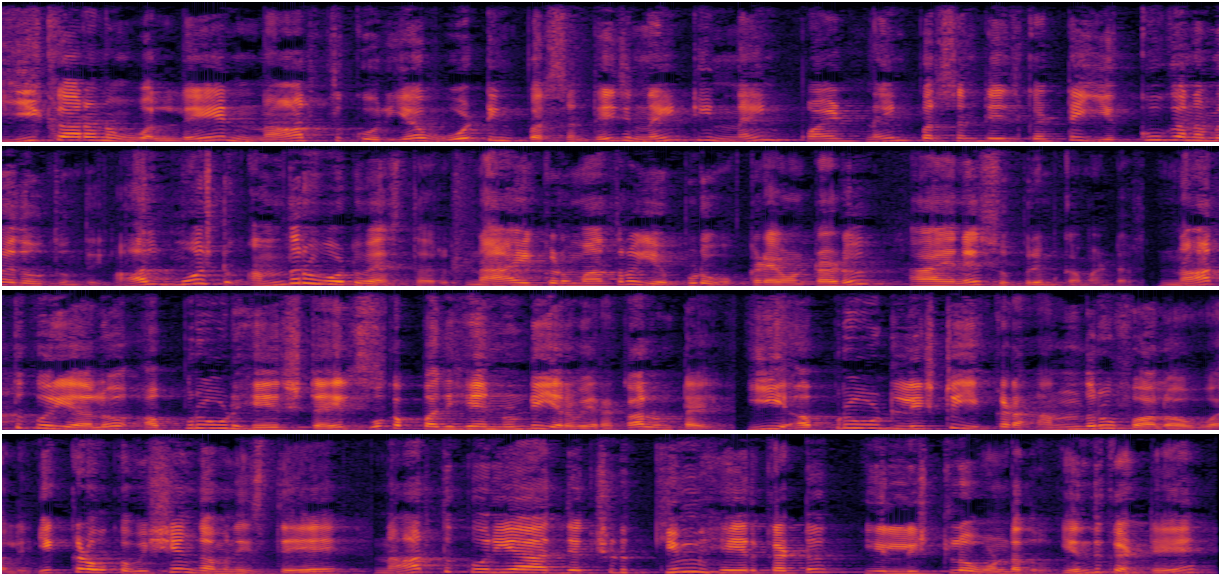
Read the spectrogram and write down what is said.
ఈ కారణం వల్లే north Korea voting percentage ninety nine point nine percentage కంటే ఎక్కువగా నమోదవుతుంది ఆల్మోస్ట్ అందరూ ఓటు వేస్తారు. నాయకుడు మాత్రం ఎప్పుడు ఒక్కడే ఉంటాడు. ఆయనే సుప్రీం కమాండర్ నార్త్ కొరియాలో అప్రూవ్డ్ హెయిర్ స్టైల్స్ ఒక పదిహేను నుండి ఇరవై రకాలు ఉంటాయి ఈ అప్రూవ్డ్ లిస్ట్ ఇక్కడ అందరూ ఫాలో అవ్వాలి. ఇక్కడ ఒక విషయం గమనిస్తే నార్త్ కొరియా అధ్యక్షుడు కిమ్ హెయిర్ కట్ ఈ లిస్ట్లో ఉండదు. ఎందుకంటే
